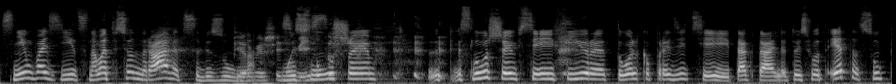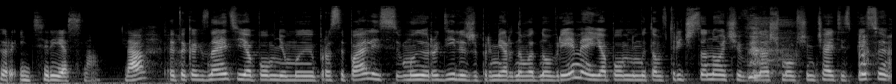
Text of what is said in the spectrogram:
с ним возиться, нам это все нравится безумно. мы месяцев. слушаем, слушаем все эфиры только про детей и так далее. То есть вот это супер интересно да? Это как, знаете, я помню, мы просыпались, мы родились же примерно в одно время, я помню, мы там в три часа ночи в нашем общем чате списываем,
